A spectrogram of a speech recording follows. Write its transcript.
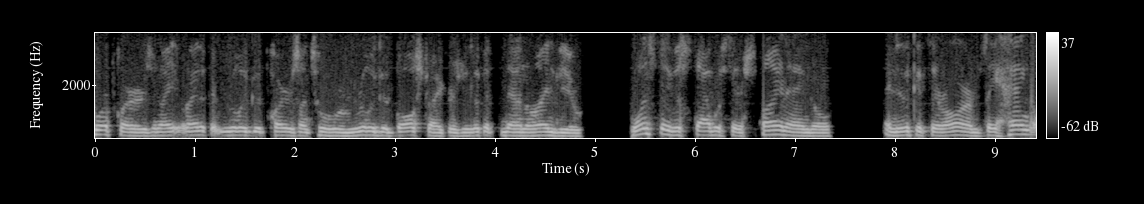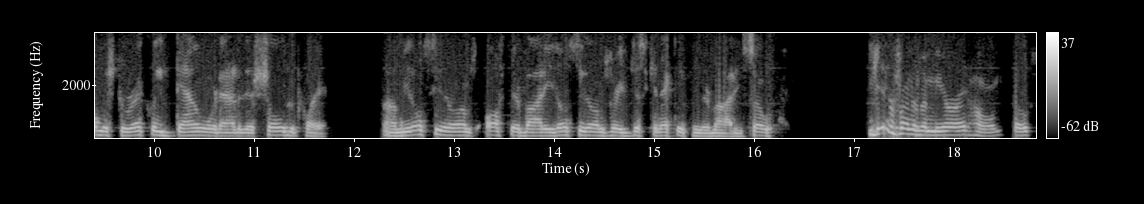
tour players, and I when I look at really good players on tour who are really good ball strikers, you look at the down the line view once they've established their spine angle and you look at their arms, they hang almost directly downward out of their shoulder plane. Um, you don't see their arms off their body. You don't see their arms very disconnected from their body. So get in front of a mirror at home, folks.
